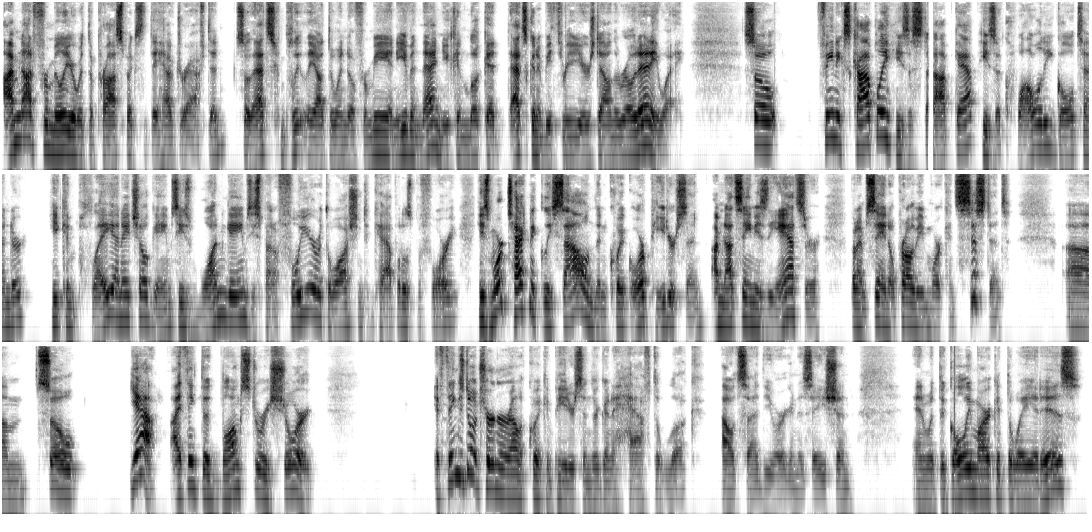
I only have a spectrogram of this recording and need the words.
I'm not familiar with the prospects that they have drafted. So that's completely out the window for me. And even then, you can look at that's going to be three years down the road anyway. So Pheonix Copley, he's a stopgap. He's a quality goaltender. He can play NHL games. He's won games. He spent a full year with the Washington Capitals before. He's more technically sound than Quick or Petersen. I'm not saying he's the answer, but I'm saying he'll probably be more consistent. Um, so, yeah, I think the long story short, if things don't turn around with Quick and Petersen, they're going to have to look outside the organization. And with the goalie market the way it is,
